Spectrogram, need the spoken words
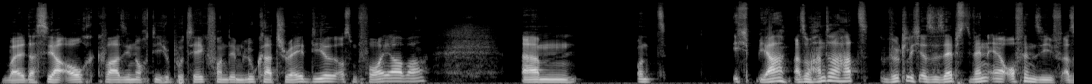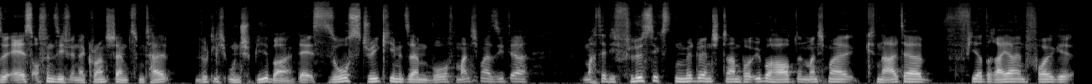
weil das ja auch quasi noch die Hypothek von dem Luca Trade Deal aus dem Vorjahr war. Ähm, und ich, ja, also Hunter hat wirklich, also selbst wenn er offensiv, also er ist offensiv in der Crunch-Time zum Teil wirklich unspielbar. Der ist so streaky mit seinem Wurf. Manchmal sieht er, macht er die flüssigsten Midrange-Jumper überhaupt und manchmal knallt er vier Dreier in Folge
